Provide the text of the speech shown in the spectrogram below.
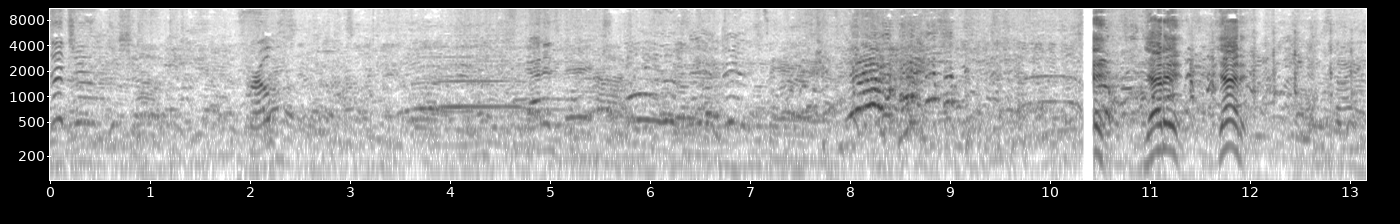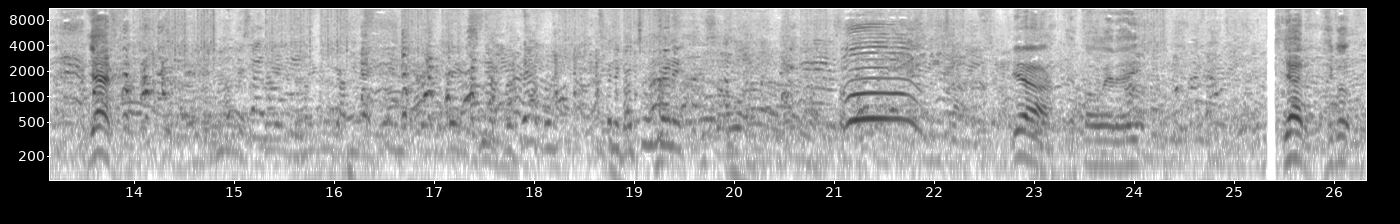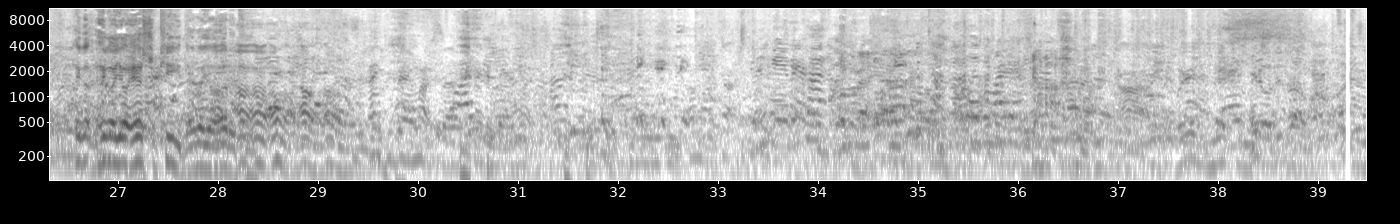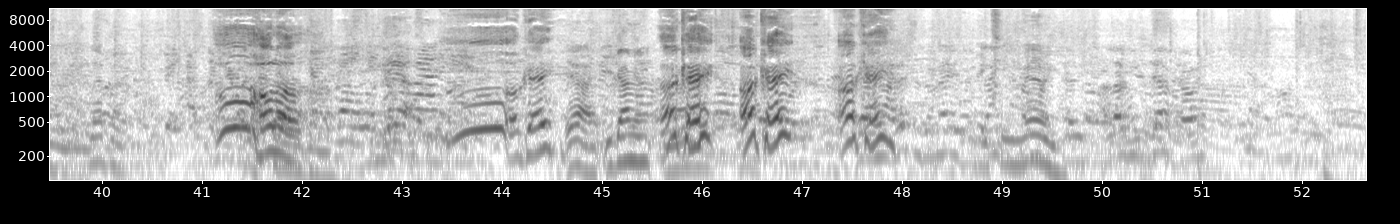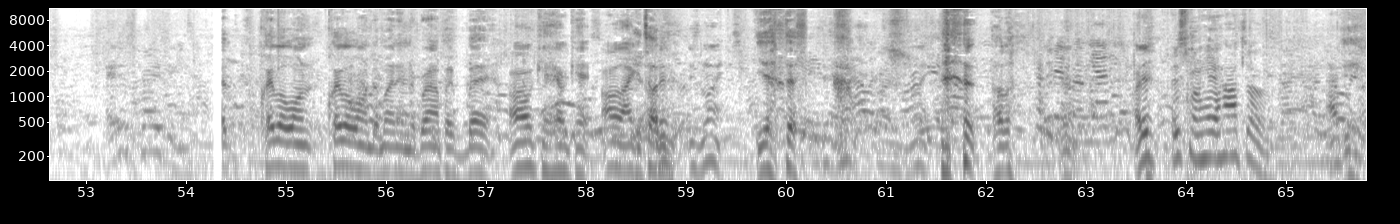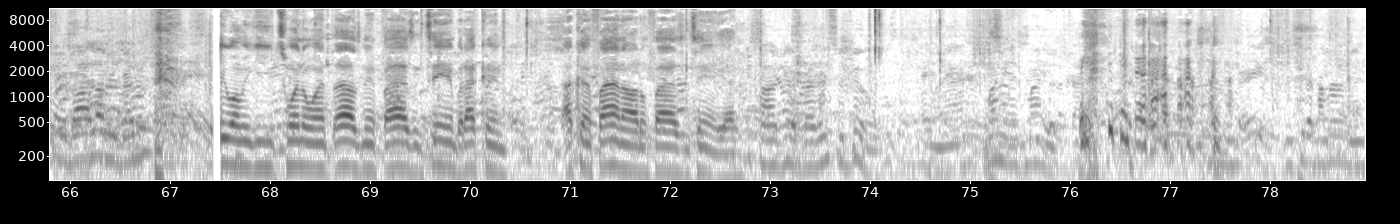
Good Drew. Growth. That is very high. Got it. Got it. Got it. Finna go two minutes. Yeah. Four eight eight. Got it. Here go, here go, here go your extra key. There go your other key. Oh, oh, oh, oh. Thank you very much, sir. Thank you very much. Ooh, hold up. Ooh, okay. Yeah, you got me? Okay. Okay. Okay. 18 million. I love you to death, bro. Hey, this is crazy. Quavo want Quavo wanted the money in the brown paper bag. Okay, okay. Oh, like You it. Oh, told this me. is lunch. Yeah, that's. This is lunch. hold up. Oh, this, this from Head Honcho. I appreciate it, bro. I love you, brother. He want me to give you twenty one thousand in fives and ten, but I couldn't. I couldn't find all them fives and ten. Yeah. It's all good, brother. This is good. Hey, man. Money is money. you see that behind me?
